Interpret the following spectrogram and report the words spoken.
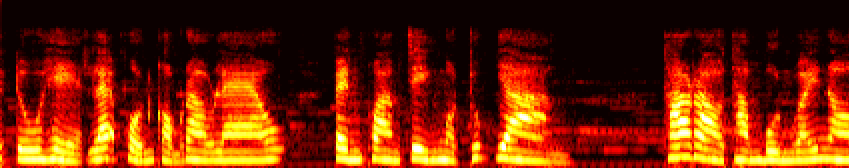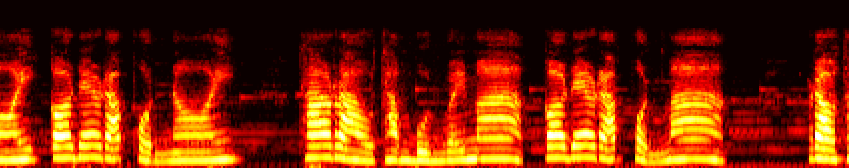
ตดูเหตุและผลของเราแล้ว เป็นความจริงหมดทุกอย่าง ถ้าเราทำบุญไว้น้อยก็ได้รับผลน้อย ถ้าเราทำบุญไว้มากก็ได้รับผลมาก เราท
